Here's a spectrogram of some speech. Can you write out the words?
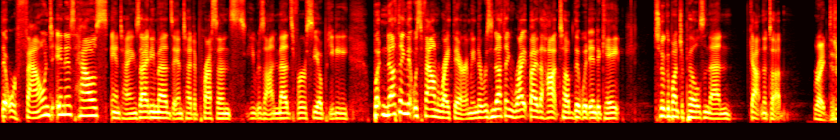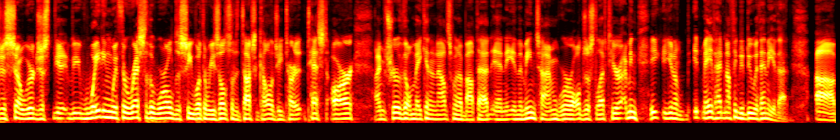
that were found in his house, anti-anxiety meds, antidepressants. He was on meds for COPD, but nothing that was found right there. I mean, there was nothing right by the hot tub that would indicate took a bunch of pills and then got in the tub. Right. So we're just uh, waiting with the rest of the world to see what the results of the toxicology tar- test are. I'm sure they'll make an announcement about that. And in the meantime, we're all just left here. I mean, it, you know, it may have had nothing to do with any of that. Uh,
